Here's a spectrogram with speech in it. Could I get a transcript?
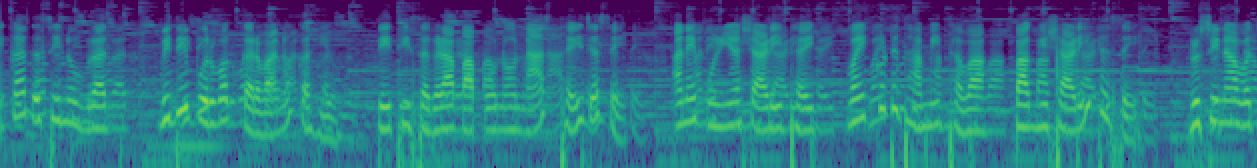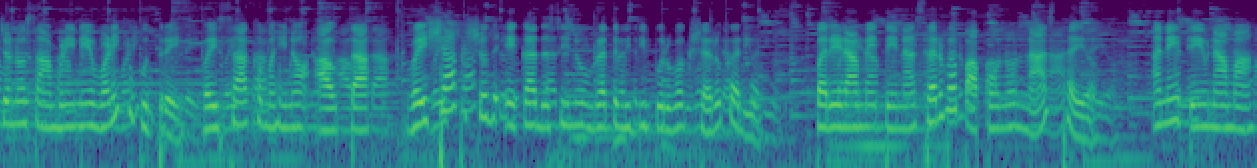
એકાદશીનું વ્રત વિધિપૂર્વક કરવાનું કહ્યું. તેથી સગળા પાપોનો નાશ થઈ જશે અને પુણ્યશાળી થઈ વૈકુંઠ ધામી થવા ભાગ્યશાળી થશે. ઋષિના વચનો સાંભળીને વણિક પુત્રે વૈશાખ મહિનો આવતા વૈશાખ શુદ્ધ એકાદશીનું વ્રત વિધિપૂર્વક શરૂ કર્યું. પરિણામે તેના સર્વ પાપોનો નાશ થયો અને તેમનામાં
